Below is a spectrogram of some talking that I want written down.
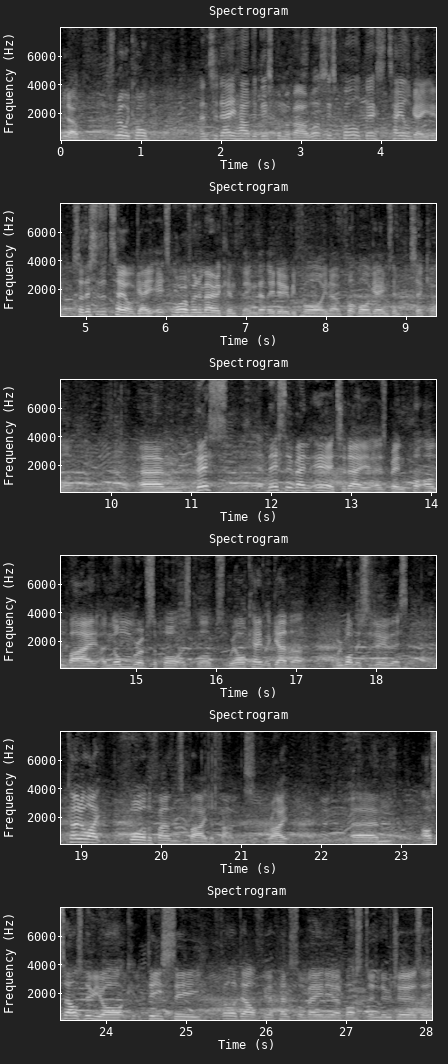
you know, it's really cool. And today, how did this come about? What's this called? This tailgating? So this is a tailgate. It's more of an American thing that they do before, you know, football games in particular. Um, this this event here today has been put on by a number of supporters clubs. We all came together. and We wanted to do this, kind of like for the fans, by the fans, right? Um, ourselves, New York, DC, Philadelphia, Pennsylvania, Boston, New Jersey.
